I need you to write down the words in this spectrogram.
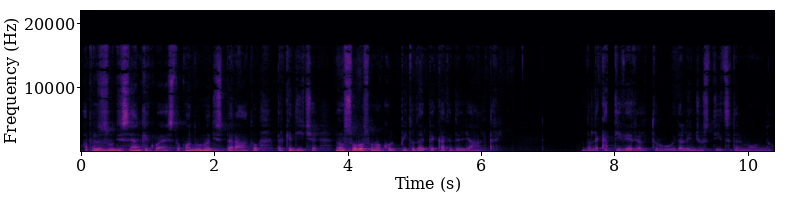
ha preso su di sé anche questo, quando uno è disperato, perché dice non solo sono colpito dai peccati degli altri, dalle cattiverie altrui, dalle ingiustizie del mondo,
